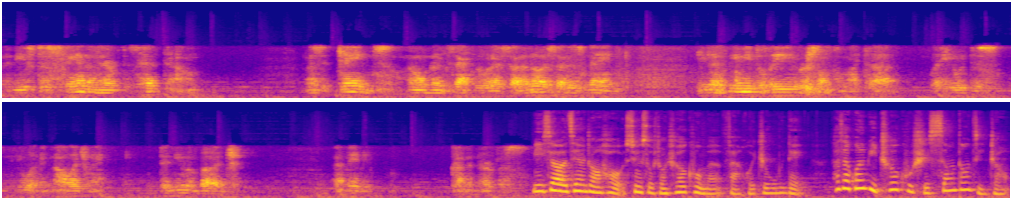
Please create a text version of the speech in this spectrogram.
and he's just standing there with his head down. And I said, James, I don't know exactly what I said. I know I said his name. You, know, you need to leave or something like that. But he would just, he wouldn't acknowledge me. Didn't even budge. That made me kind of nervous. 米歇尔见状后，迅速从车库门返回至屋内。 他在关闭车库时相当紧张，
